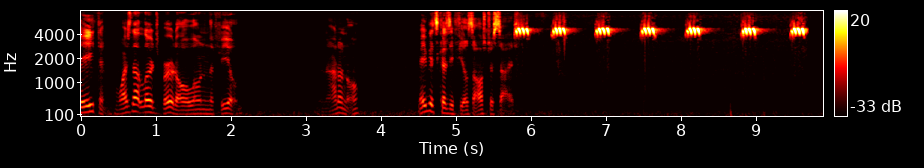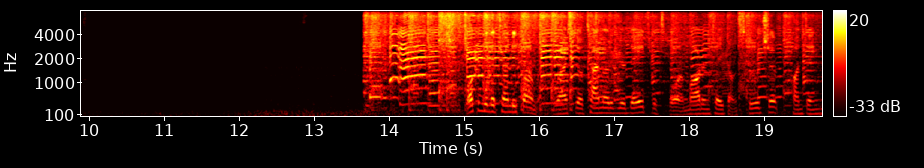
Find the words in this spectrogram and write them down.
Hey Ethan, why's that large bird all alone in the field? Mm, I don't know. Maybe it's because he feels ostracized. Welcome to the Trendy Farmer, where I steal time out of your day to explore a modern take on stewardship, hunting,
